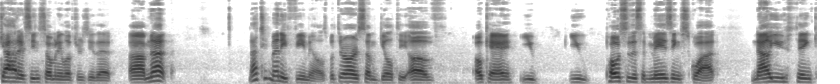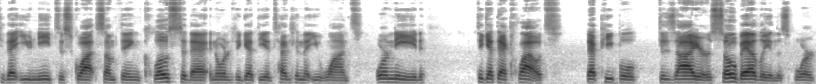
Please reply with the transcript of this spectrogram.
god i've seen so many lifters do that um not not too many females but there are some guilty of okay you you posted this amazing squat now you think that you need to squat something close to that in order to get the attention that you want or need to get that clout that people desire so badly in the sport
